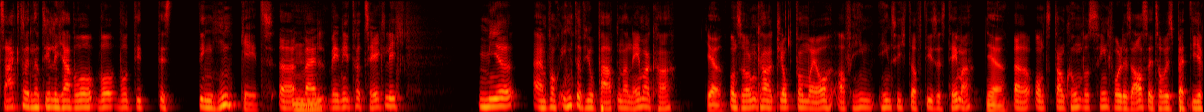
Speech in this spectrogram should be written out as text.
sagt halt natürlich auch, wo, wo, wo die, das Ding hingeht. Äh, mhm. Weil wenn ich tatsächlich mir einfach Interviewpartner nehmen kann ja. und sagen kann, klopfen wir mal an auf hin, Hinsicht auf dieses Thema ja. äh, und dann kommt was Sinnvolles aus. Jetzt habe ich es bei dir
